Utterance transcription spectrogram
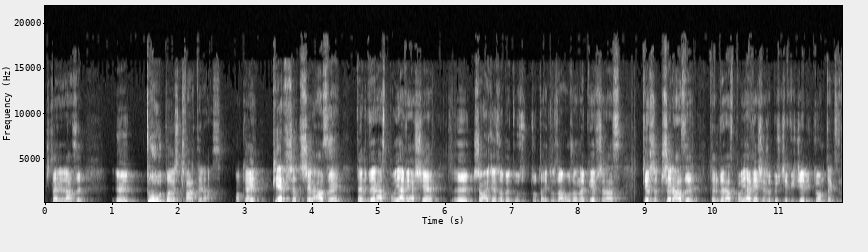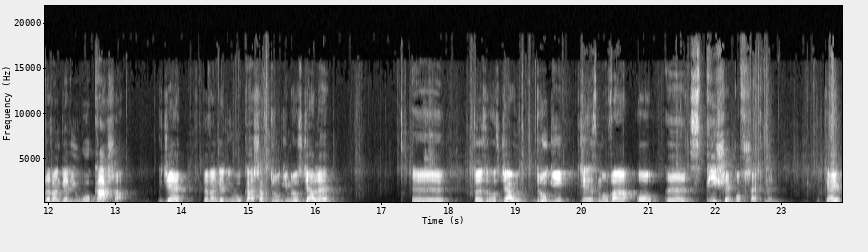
cztery razy. E, tu to jest czwarty raz. Ok? Pierwsze trzy razy ten wyraz pojawia się, yy, trzymajcie sobie tu, tutaj to założone, pierwszy raz, pierwsze trzy razy ten wyraz pojawia się, żebyście widzieli kontekst w Ewangelii Łukasza gdzie w Ewangelii Łukasza w drugim rozdziale, yy, to jest rozdział drugi, gdzie jest mowa o yy, spisie powszechnym. Okay?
